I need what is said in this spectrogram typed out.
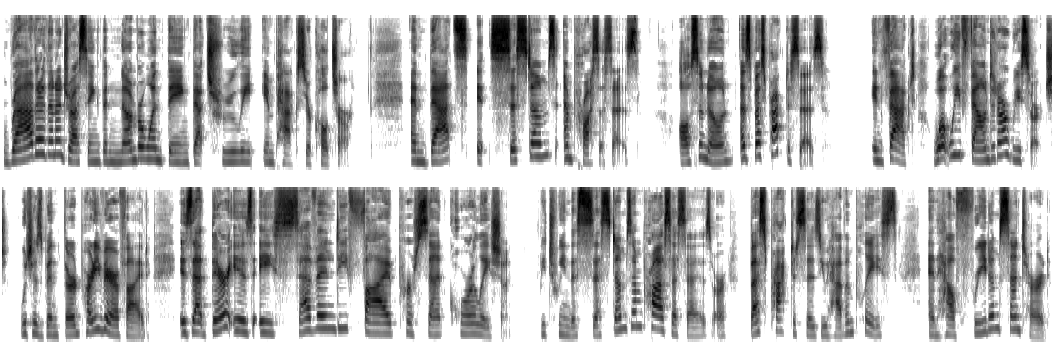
rather than addressing the number one thing that truly impacts your culture. And that's its systems and processes, also known as best practices. In fact, what we've found in our research, which has been third party verified, is that there is a 75% correlation between the systems and processes or best practices you have in place and how freedom centered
